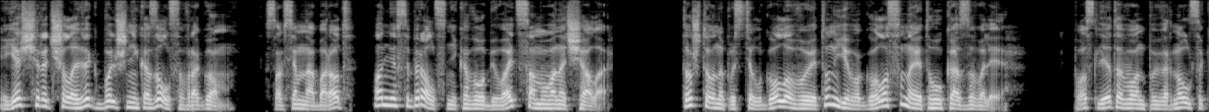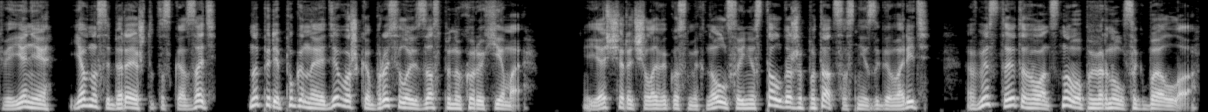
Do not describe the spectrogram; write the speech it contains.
Ящера-человек больше не казался врагом. Совсем наоборот, он не собирался никого убивать с самого начала. То, что он опустил голову, и тон его голоса на это указывали. После этого он повернулся к Виене, явно собираясь что-то сказать, но перепуганная девушка бросилась за спину Харухима. Ящера-человек усмехнулся и не стал даже пытаться с ней заговорить, вместо этого он снова повернулся к Белло.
